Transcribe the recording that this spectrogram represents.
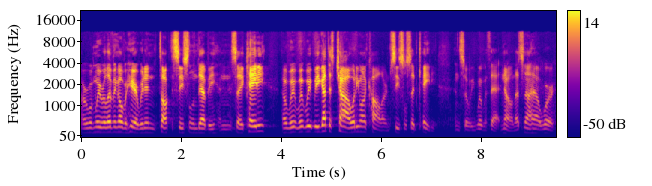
or when we were living over here, we didn't talk to Cecil and Debbie and say, Katie, uh, we, we, we got this child. What do you want to call her? And Cecil said, Katie. And so we went with that. No, that's not how it worked.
